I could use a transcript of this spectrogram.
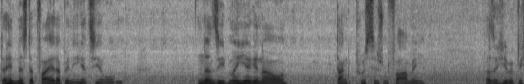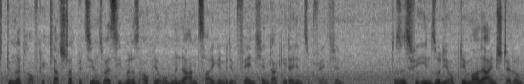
Da hinten ist der Pfeil, da bin ich jetzt hier oben. Und dann sieht man hier genau, dank Precision Farming, dass er hier wirklich Dünger drauf geklatscht hat, beziehungsweise sieht man das auch hier oben in der Anzeige mit dem Fähnchen, da geht er hin zum Fähnchen. Das ist für ihn so die optimale Einstellung.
